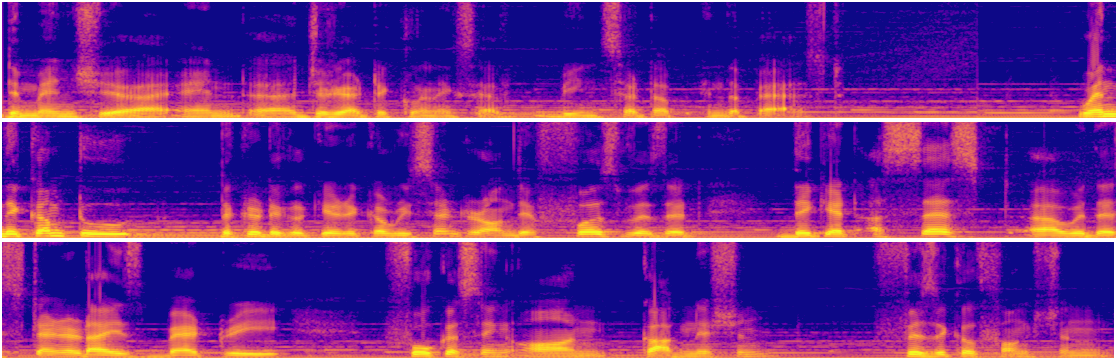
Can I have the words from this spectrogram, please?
dementia and uh, geriatric clinics have been set up in the past. When they come to the Critical Care Recovery Center on their first visit, they get assessed uh, with a standardized battery focusing on cognition, physical function,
